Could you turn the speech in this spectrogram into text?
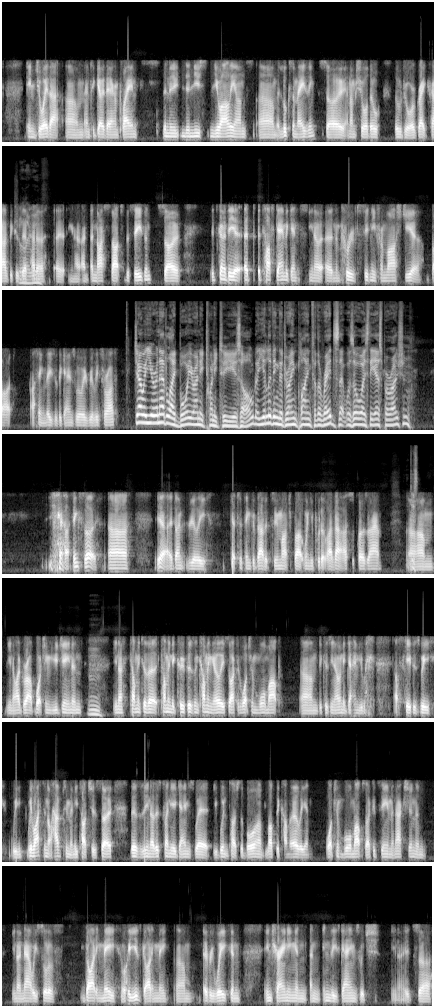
enjoy that, um, and to go there and play in the new the new new Allianz, um, it looks amazing. So, and I'm sure they'll they'll draw a great crowd because Sure they've had a, a you know a, a nice start to the season. So. It's going to be a, a, a tough game against, you know, an improved Sydney from last year, but I think these are the games where we really thrive. Joey, you're an Adelaide boy. You're only 22 years old. Are you living the dream playing for the Reds? That was always the aspiration. Yeah, I think so. Uh, yeah, I don't really get to think about it too much, but when you put it like that, I suppose I am. Just- Um, you know, I grew up watching Eugene, and you know, coming to the coming to Coopers and coming early so I could watch him warm up. Um, because you know, in a game, you us keepers we, we we like to not have too many touches. So there's you know there's plenty of games where you wouldn't touch the ball, and I'd love to come early and watch him warm up so I could see him in action. And you know now he's sort of guiding me, or he is guiding me um, every week and in training and, and in these games, which you know it's uh,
